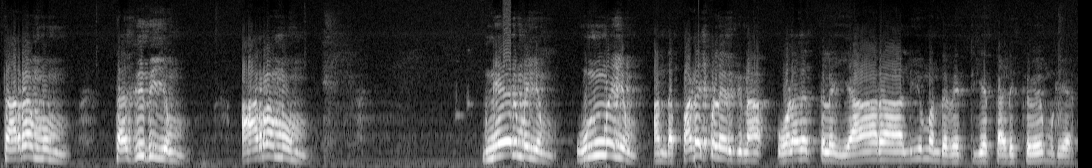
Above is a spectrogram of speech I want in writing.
தரமும் தகுதியும் அறமும் நேர்மையும் உண்மையும் அந்த படைப்புல இருக்குன்னா உலகத்துல யாராலையும் அந்த வெற்றியை தடுக்கவே முடியாது.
